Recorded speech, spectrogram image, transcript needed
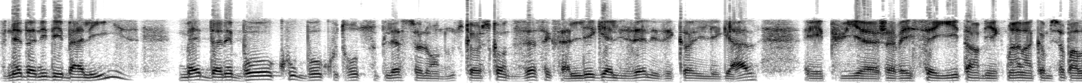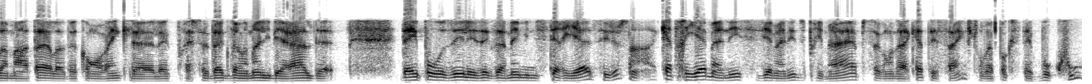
venait donner des balises, mais donnait beaucoup, beaucoup trop de souplesse selon nous. Ce qu'on disait, c'est que ça légalisait les écoles illégales. Et puis, euh, j'avais essayé tant bien que mal en commission parlementaire de convaincre le, précédent gouvernement libéral de d'imposer les examens ministériels. C'est juste en quatrième année, sixième année du primaire, puis secondaire 4 et 5. Je trouvais pas que c'était beaucoup.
